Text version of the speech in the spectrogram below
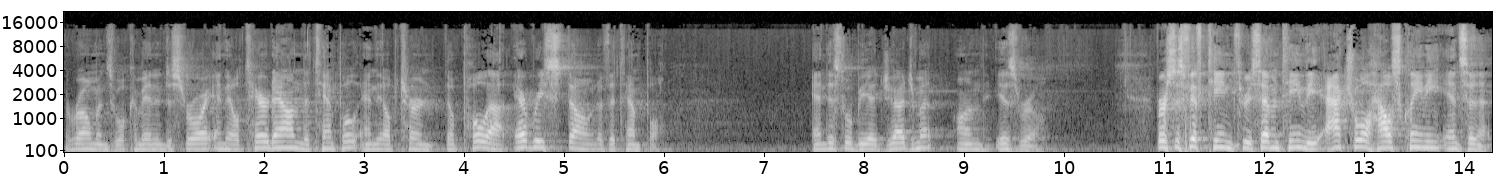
The Romans will come in and destroy, and they'll tear down the temple, and they'll turn, they'll pull out every stone of the temple. And this will be a judgment on Israel. Verses 15 through 17, the actual house cleaning incident.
